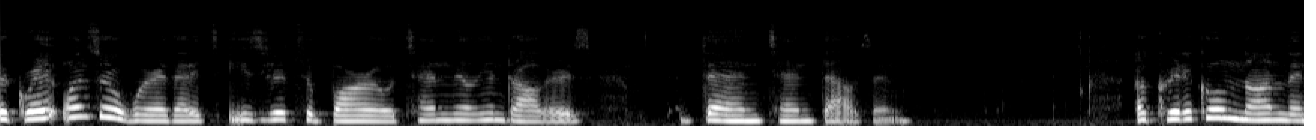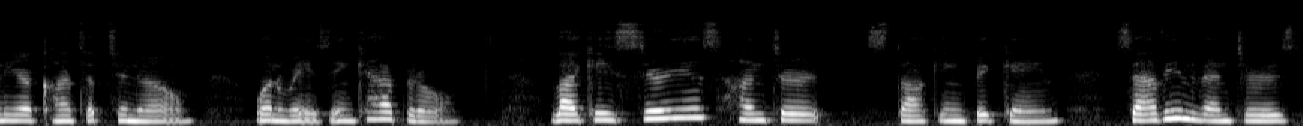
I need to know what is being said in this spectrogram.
The great ones are aware that it's easier to borrow $10 million than 10,000. A critical nonlinear concept to know when raising capital. Like a serious hunter stalking big game, savvy inventors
